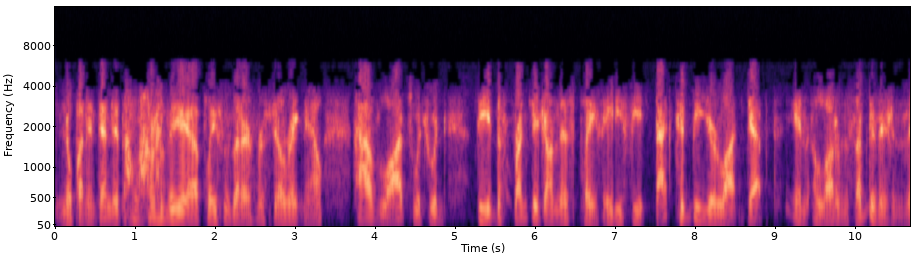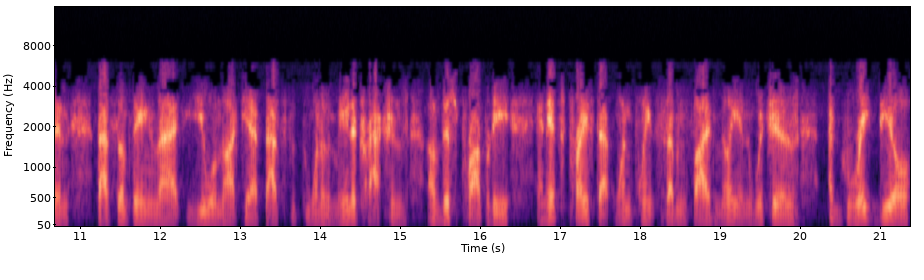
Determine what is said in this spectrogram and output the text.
no pun intended, a lot of the uh, places that are for sale right now have lots which would the the frontage on this place 80 feet. That could be your lot depth in a lot of the subdivisions and that's something that you will not get. That's one of the main attractions of this property and it's priced at 1.75 million which is a great deal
